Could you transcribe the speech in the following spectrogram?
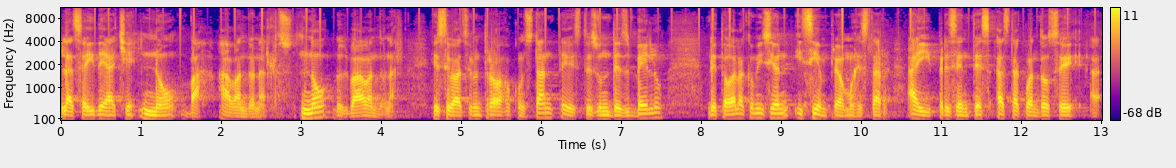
La CIDH no va a abandonarlos, no los va a abandonar. Este va a ser un trabajo constante, este es un desvelo de toda la comisión y siempre vamos a estar ahí presentes hasta cuando se ah,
